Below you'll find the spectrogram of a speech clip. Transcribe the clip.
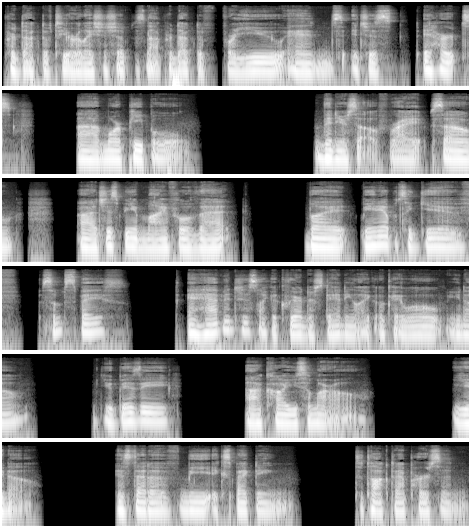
productive to your relationship. It's not productive for you. And it just, it hurts uh, more people than yourself, right? So uh, just being mindful of that but being able to give some space and having just like a clear understanding like okay well you know you busy i'll call you tomorrow you know instead of me expecting to talk to that person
